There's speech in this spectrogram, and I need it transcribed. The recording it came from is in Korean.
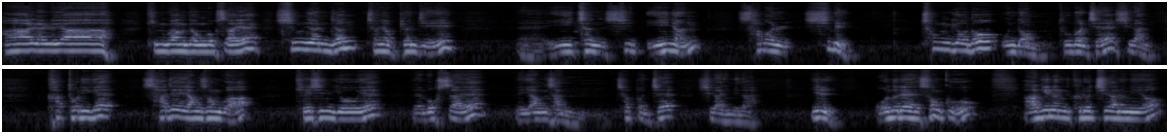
할렐루야. 김광동 목사의 10년 전 저녁 편지 2012년 3월 10일 청교도 운동 두 번째 시간 카톨릭의 사제 양성과 개신교의 목사의 양산 첫 번째 시간입니다. 1. 오늘의 성구 악인은 그렇지 않음이요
